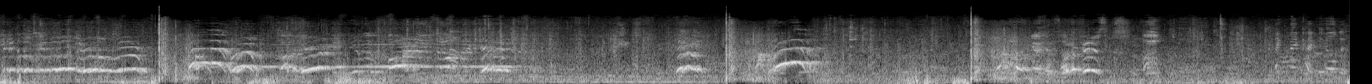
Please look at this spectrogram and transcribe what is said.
Get over here. Over here. Over here. Ah, Over here. Get the fire and over the kid. Oh, goodness. Oh, goodness. I think I killed it.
